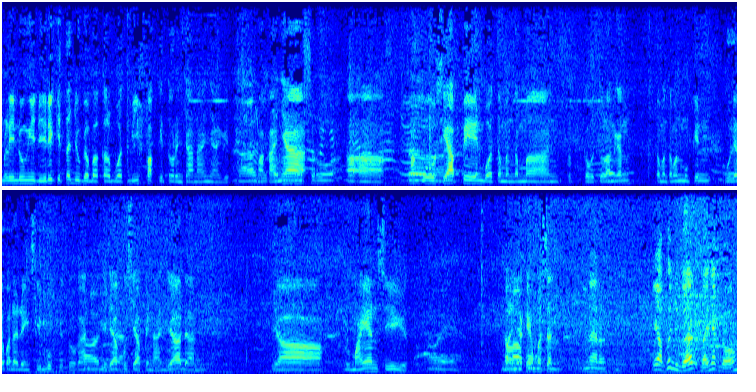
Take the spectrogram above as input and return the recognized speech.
melindungi diri kita juga bakal buat bivak itu rencananya gitu. Ah, gitu, makanya seru. uh, uh, aku siapin buat teman-teman. Kebetulan kan teman-teman mungkin kuliah pada ada yang sibuk gitu kan. Oh, jadi gitu. aku siapin aja dan ya lumayan sih gitu. Oh iya. Kalau banyak aku- yang mesen Benar. Ya aku juga banyak dong.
